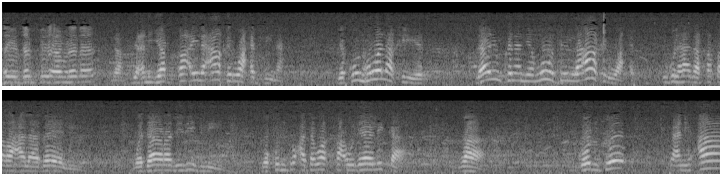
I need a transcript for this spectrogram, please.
سيدبر أمرنا. لا. يعني يبقى إلى آخر واحد فينا. يكون هو الأخير. لا يمكن أن يموت إلا آخر واحد. يقول هذا خطر على بالي ودار بذهني وكنت أتوقع ذلك. وكنت يعني آه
